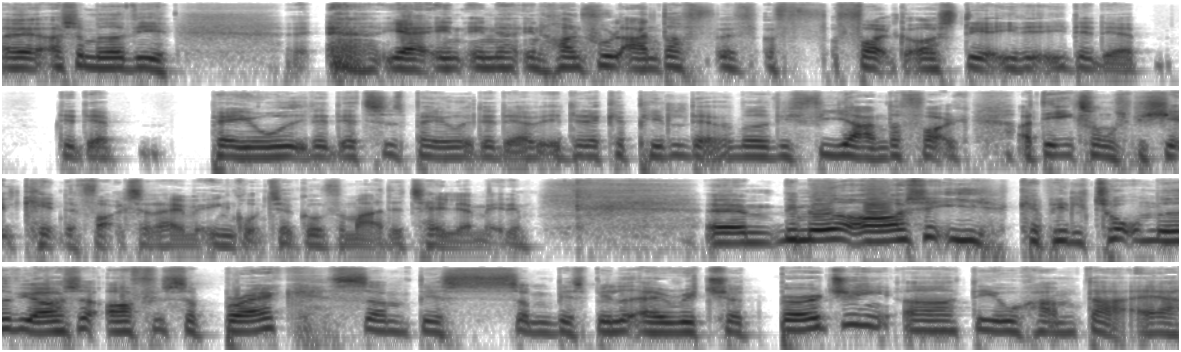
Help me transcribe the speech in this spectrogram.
Øh, og så møder vi øh, ja, en, en, en håndfuld andre folk også der i det, i det der, det der periode, i den der tidsperiode, i det der, i det der kapitel, der møder vi fire andre folk, og det er ikke sådan nogle specielt kendte folk, så der er ingen grund til at gå for meget detaljer med det. Øhm, vi møder også i kapitel 2, møder vi også Officer Bragg, som bliver, som bliver spillet af Richard Burgee, og det er jo ham, der er,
